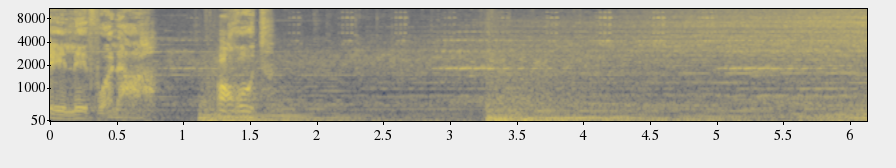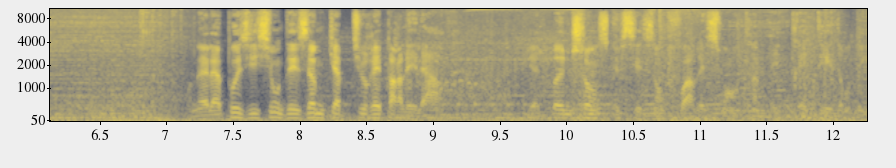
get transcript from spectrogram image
Et les voilà. En route On a la position des hommes capturés par les larves. Il y a de bonnes chances que ces enfoirés soient en train de les traiter dans des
